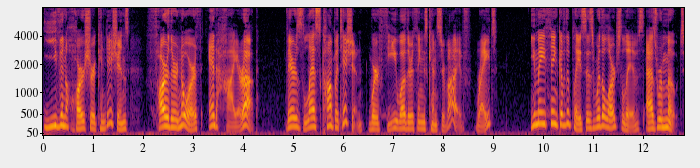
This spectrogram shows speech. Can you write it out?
even harsher conditions farther north and higher up. There's less competition where few other things can survive, right? You may think of the places where the larch lives as remote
